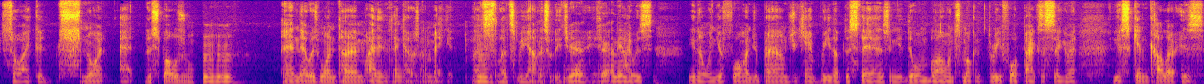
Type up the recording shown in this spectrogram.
so I could snort at disposal. Mm-hmm. And there was one time I didn't think I was going to make it. Let's let's be honest with each Mm. Yeah, other. here. sure. I mean- I was, you know, when you're 400 pounds, you can't breathe up the stairs, and you're doing blow and smoking three, four packs of cigarette. Your skin color is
